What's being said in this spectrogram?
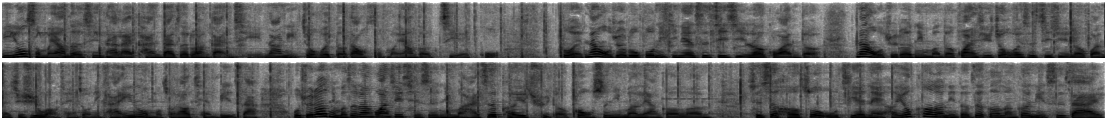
你用什么样的心态来看待这段感情，那你就会得到什么样的结果。对，那我觉得如果你今天是积极乐观的，那我觉得你们的关系就会是积极乐观的，继续往前走。你看，因为我们抽到钱币三，我觉得你们这段关系其实你们还是可以取得共识。你们两个人其实合作无间呢，很有可能你的这个人跟你是在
